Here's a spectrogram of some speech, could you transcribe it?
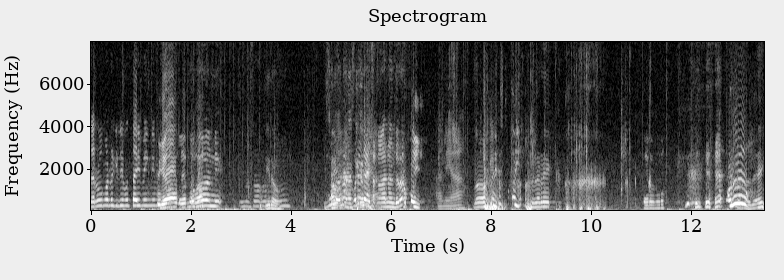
tarungan lagi din mong timing ni mo. Layat na Mo ba? gani. Sino? Mura na, wala na sa kanan dira. Kapay. Ano ya? No. Ay, Larek. Tara, tara. Ulo. Ay.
